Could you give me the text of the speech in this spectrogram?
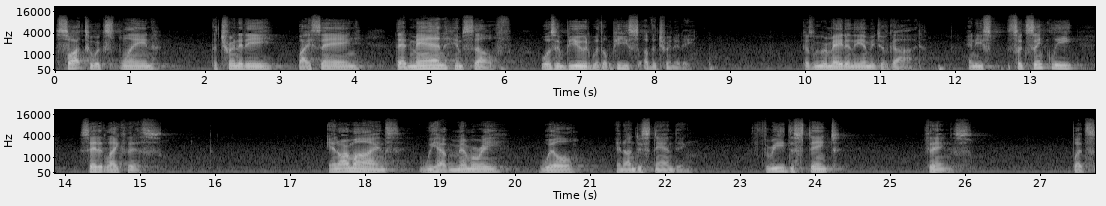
sought to explain the Trinity by saying that man himself was imbued with a piece of the Trinity because we were made in the image of God. And he succinctly said it like this In our minds, we have memory, will, and understanding. Three distinct things, but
